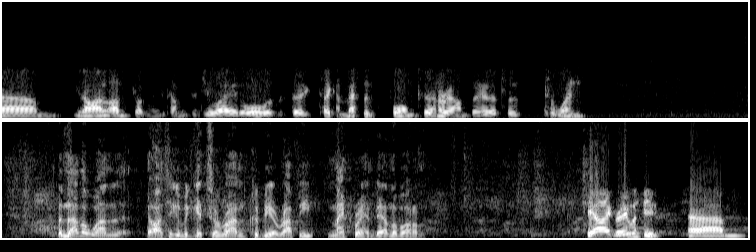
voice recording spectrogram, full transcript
um, you know, I'm, I'm struggling to come into Duais at all. It would be, take a massive form turnaround for her to, to win. Another one, I think if it gets a run, could be a roughie. Macran down the bottom. Yeah, I agree with you. Um,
